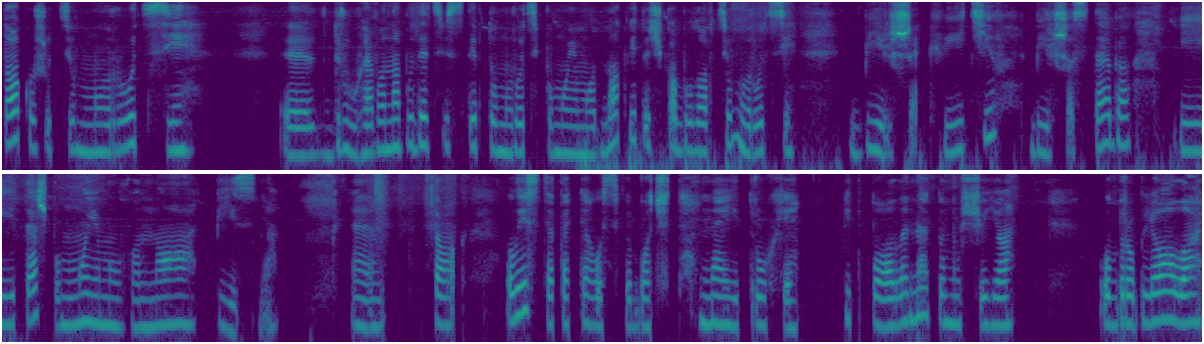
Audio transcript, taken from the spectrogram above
Також у цьому році е, друге вона буде цвісти. В тому році, по-моєму, одна квіточка була, в цьому році більше квітів, більше стебел, і теж, по-моєму, вона пізня. Е, так, листя таке, ось ви бачите, в неї трохи підпалене, тому що я обробляла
